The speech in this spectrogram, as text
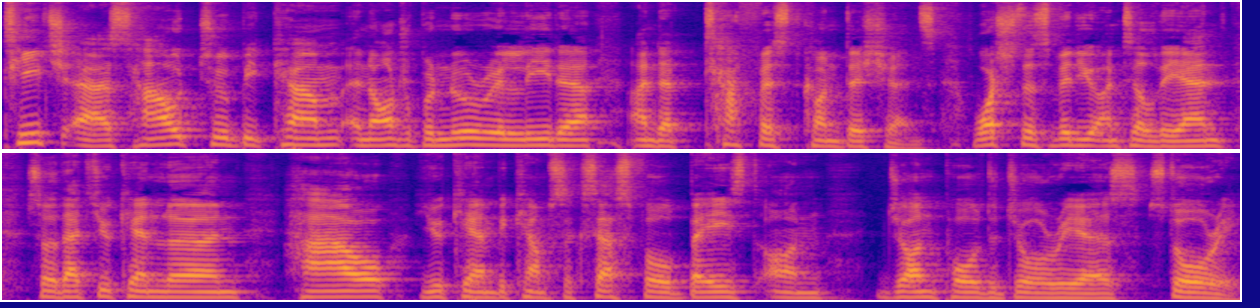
teach us how to become an entrepreneurial leader under toughest conditions. Watch this video until the end so that you can learn how you can become successful based on John Paul DeJoria's story.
